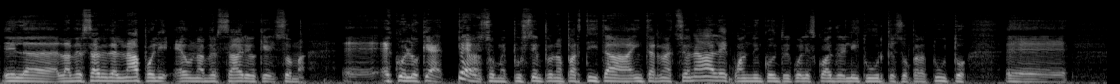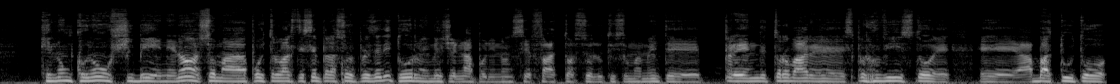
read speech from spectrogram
il, l'avversario del Napoli è un avversario che insomma è quello che è, però insomma è pur sempre una partita internazionale quando incontri quelle squadre lì turche soprattutto. Eh, che non conosci bene, no? Insomma, puoi trovarti sempre la sorpresa di turno, invece il Napoli non si è fatto assolutissimamente prende, trovare sprovvisto e, e ha, battuto,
